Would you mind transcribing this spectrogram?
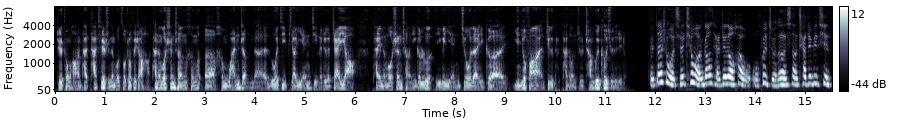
这个同行，他他确实能够做出非常好，他能够生成很呃很完整的逻辑比较严谨的这个摘要，他也能够生成一个论一个研究的一个研究方案，这个他他都就是常规科学的这种。哎，但是我其实听完刚才这段话，我我会觉得像 ChatGPT，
